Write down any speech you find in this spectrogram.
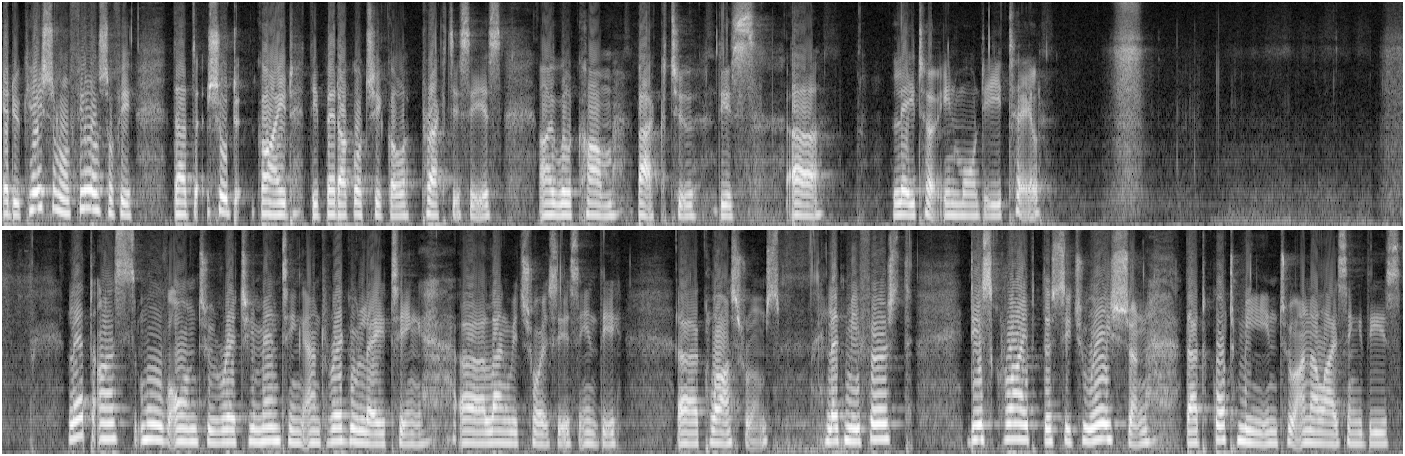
educational philosophy that should guide the pedagogical practices. I will come back to this uh, later in more detail. Let us move on to regimenting and regulating uh, language choices in the uh, classrooms. Let me first describe the situation that got me into analyzing these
